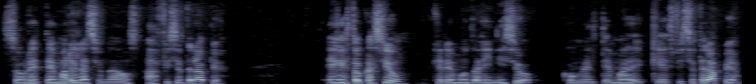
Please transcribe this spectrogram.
sobre temas relacionados a fisioterapia. En esta ocasión queremos dar inicio con el tema de qué es fisioterapia.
